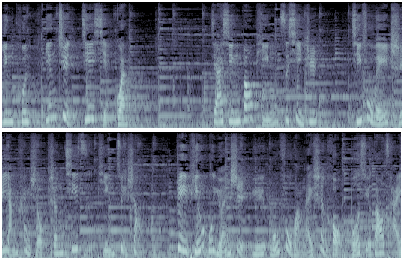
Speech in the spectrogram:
英坤、英俊，皆显官。嘉兴包平，字信之，其父为池阳太守，生妻子平最少。”坠平湖袁氏与吴父往来甚厚，博学高才，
